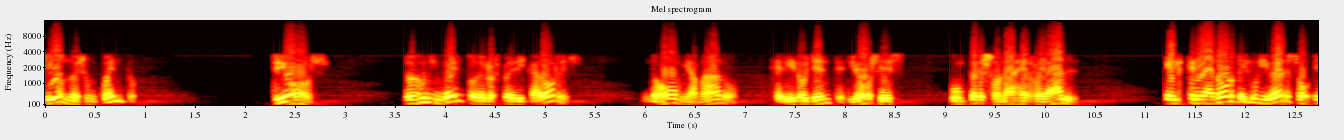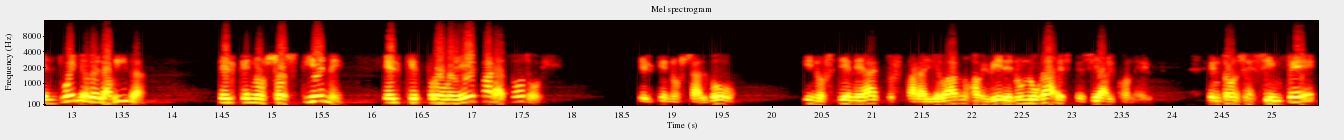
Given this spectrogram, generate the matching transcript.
Dios no es un cuento. Dios no es un invento de los predicadores. No, mi amado, querido oyente, Dios es un personaje real, el creador del universo, el dueño de la vida, el que nos sostiene, el que provee para todos, el que nos salvó y nos tiene actos para llevarnos a vivir en un lugar especial con Él. Entonces, sin fe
